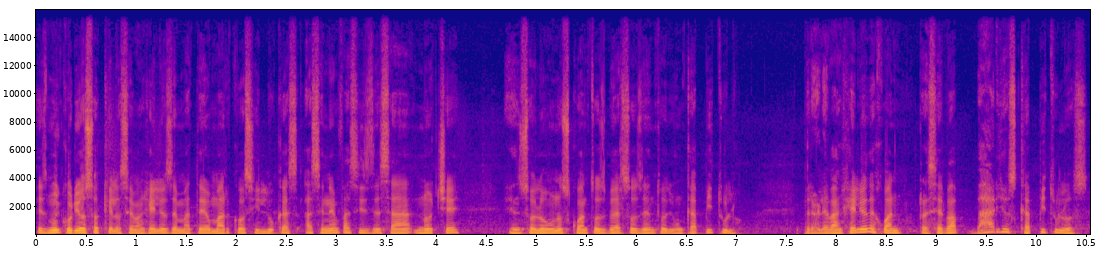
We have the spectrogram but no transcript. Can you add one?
Es muy curioso que los evangelios de Mateo, Marcos y Lucas hacen énfasis de esa noche en solo unos cuantos versos dentro de un capítulo, pero el evangelio de Juan reserva varios capítulos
